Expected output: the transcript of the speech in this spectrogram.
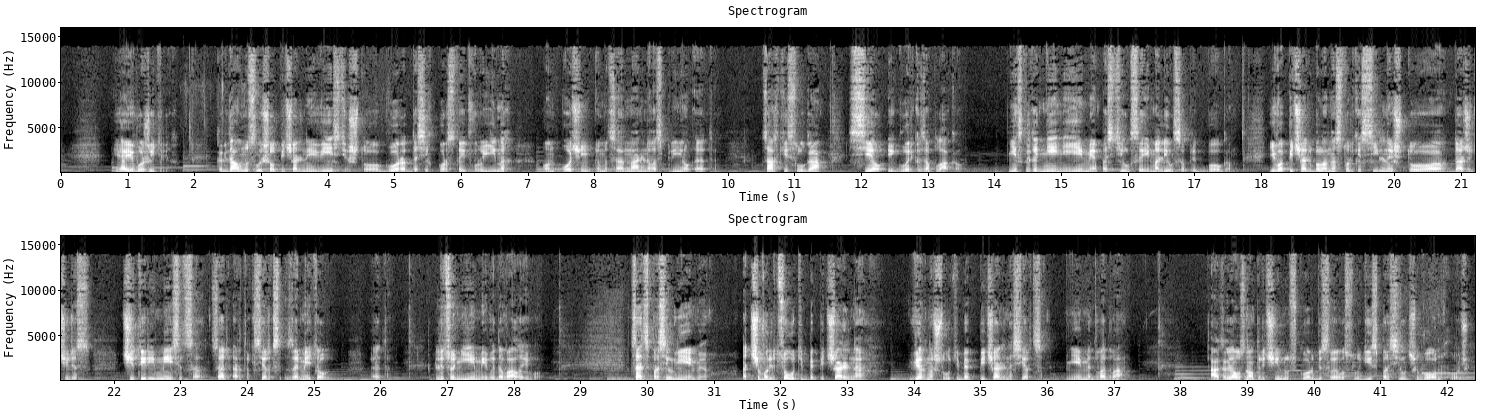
и о его жителях. Когда он услышал печальные вести, что город до сих пор стоит в руинах, он очень эмоционально воспринял это. Царский слуга сел и горько заплакал. Несколько дней Неемия постился и молился пред Богом. Его печаль была настолько сильной, что даже через четыре месяца царь Артаксеркс заметил это. Лицо Неемии выдавало его. Царь спросил Неемию, от чего лицо у тебя печально? Верно, что у тебя печально сердце. Неемия 2.2. А когда узнал причину скорби своего слуги, спросил, чего он хочет.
